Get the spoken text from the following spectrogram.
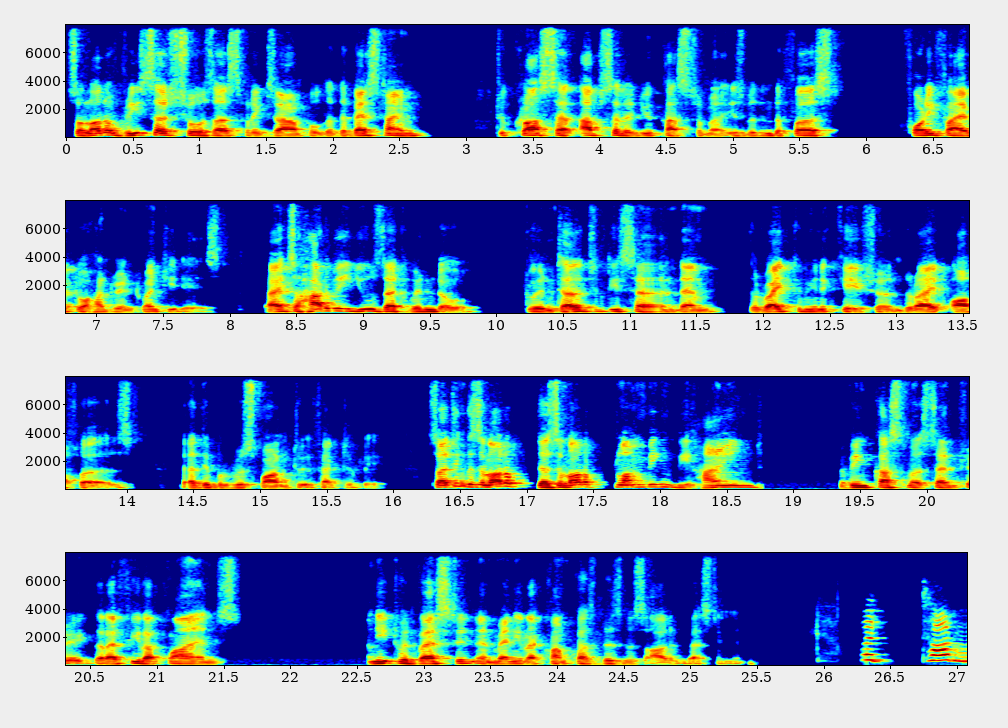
So a lot of research shows us, for example, that the best time to cross-sell, upsell a new customer is within the first 45 to 120 days, right? So how do we use that window to intelligently send them the right communication, the right offers that they will respond to effectively? So I think there's a lot of there's a lot of plumbing behind being customer centric that I feel our clients need to invest in, and many like Comcast Business are investing in. But Todd,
